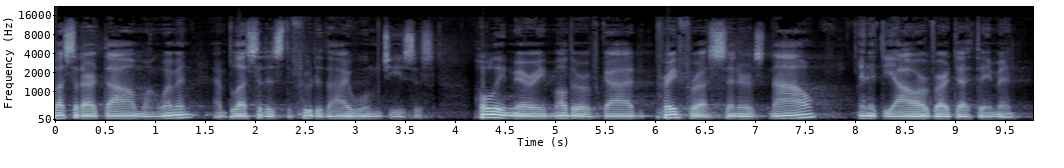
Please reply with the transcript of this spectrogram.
Blessed art thou among women, and blessed is the fruit of thy womb, Jesus. Holy Mary, Mother of God, pray for us sinners now and at the hour of our death. Amen.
